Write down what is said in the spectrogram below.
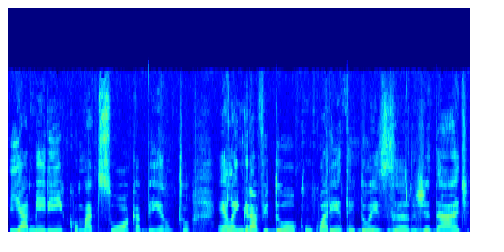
E a Meriko Matsuoka Bento, ela engravidou com 42 anos de idade.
